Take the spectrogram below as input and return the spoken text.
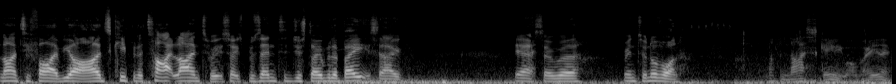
95 yards, keeping a tight line to it so it's presented just over the bait. So yeah, so uh, we're into another one. Another nice scaly one, mate, isn't it?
